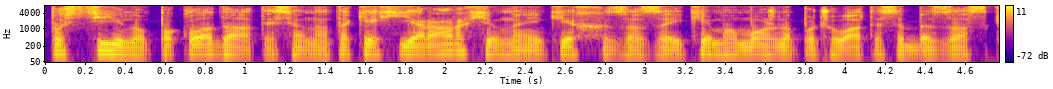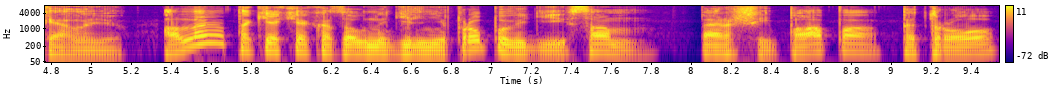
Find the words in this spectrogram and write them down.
постійно покладатися на таких ієрархів, на яких за, за якими можна почувати себе за скелею. Але так як я казав в недільній проповіді, сам перший папа Петро,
